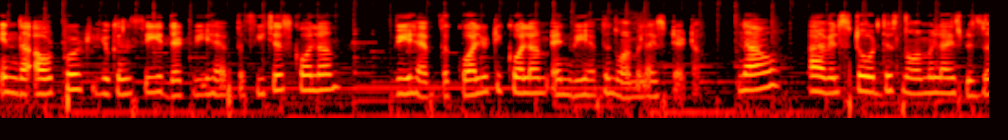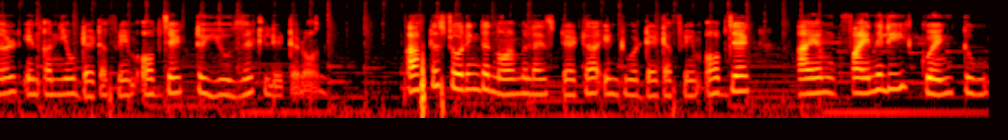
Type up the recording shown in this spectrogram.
in the output you can see that we have the features column, we have the quality column and we have the normalized data. Now I will store this normalized result in a new data frame object to use it later on. After storing the normalized data into a data frame object, I am finally going to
